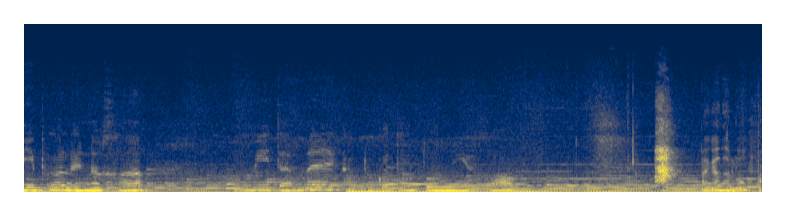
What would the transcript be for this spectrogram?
มีเพื่อนเลยนะครับ ผมมีแต่แม่กับตุ๊กตาตัวนี้ครับ ไปกันเถอะลูกไป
